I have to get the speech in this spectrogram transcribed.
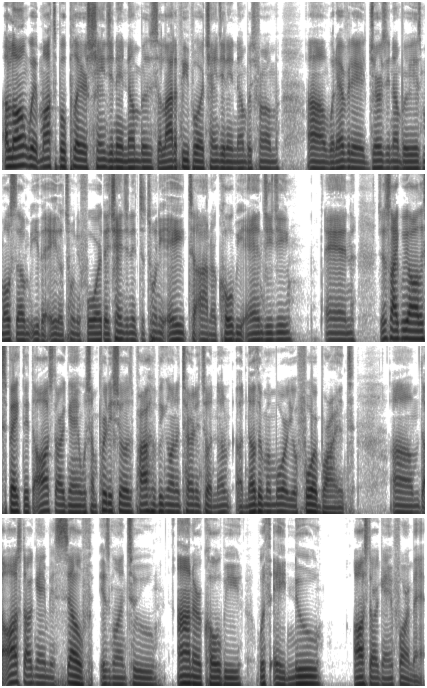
Along with multiple players changing their numbers, a lot of people are changing their numbers from um, whatever their jersey number is. Most of them either 8 or 24. They're changing it to 28 to honor Kobe and Gigi. And just like we all expected, the All Star game, which I'm pretty sure is probably going to turn into another, another memorial for Bryant, um, the All Star game itself is going to honor Kobe with a new All Star game format.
